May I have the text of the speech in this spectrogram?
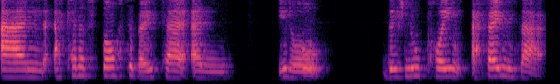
And I kind of thought about it and, you know, there's no point. I found that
